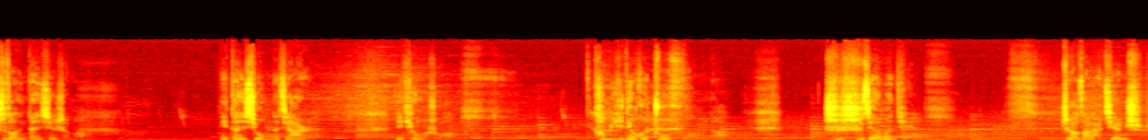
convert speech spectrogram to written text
我知道你担心什么。你担心我们的家人，你听我说，他们一定会祝福我们的，只是时间问题。只要咱俩坚持，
